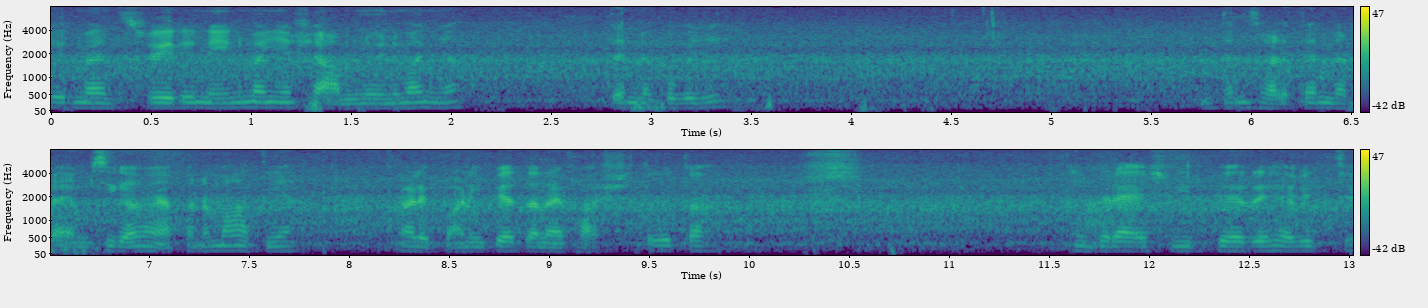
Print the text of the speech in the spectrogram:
ਫਿਰ ਮੈਂ ਸਵੇਰੇ ਨਹੀਂ ਨਵਾਈਆਂ, ਸ਼ਾਮ ਨੂੰ ਹੀ ਨਵਾਈਆਂ। ਤਿੰਨ ਕੁ ਵਜੇ। ਤਿੰਨ ਸਾਢੇ ਤਿੰਨ ਦਾ ਟਾਈਮ ਸੀਗਾ, ਮੈਂ ਆਪਾਂ ਨਵਾਤੀਆਂ। ਨਾਲੇ ਪਾਣੀ ਪਿਆ ਤਾਂ ਨਾਲੇ ਫਰਸ਼ ਧੋਤਾ ਇਧਰ ਐਸ਼ਵੀਰ ਫਿਰ ਰਿਹਾ ਵਿੱਚ।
